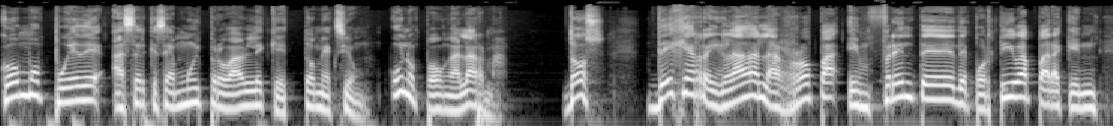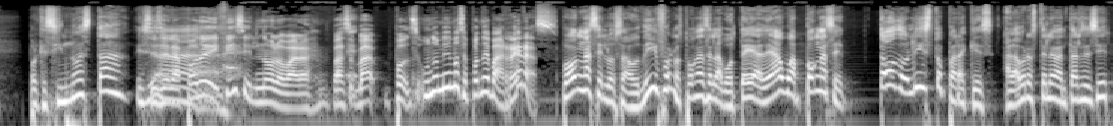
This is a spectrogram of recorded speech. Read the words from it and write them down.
¿cómo puede hacer que sea muy probable que tome acción? Uno, ponga alarma. Dos, deje arreglada la ropa enfrente deportiva para que... Porque si no está... si se la pone difícil, no lo va, a... Uno mismo se pone barreras. Póngase los audífonos, póngase la botella de agua, póngase todo listo para que a la hora de usted levantarse decir,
